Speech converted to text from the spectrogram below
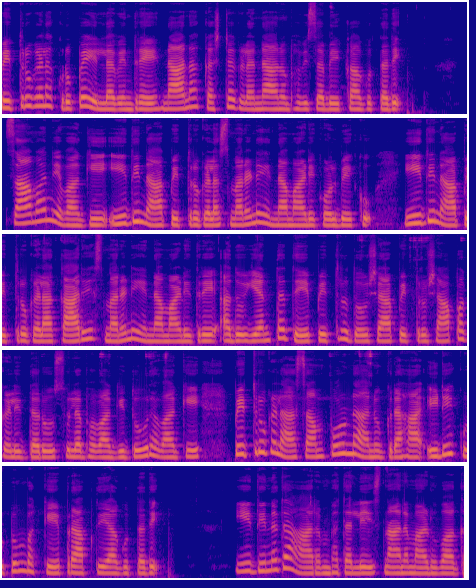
ಪಿತೃಗಳ ಕೃಪೆ ಇಲ್ಲವೆಂದರೆ ನಾನಾ ಕಷ್ಟಗಳನ್ನು ಅನುಭವಿಸಬೇಕಾಗುತ್ತದೆ. ಸಾಮಾನ್ಯವಾಗಿ ಈ ದಿನ ಪಿತೃಗಳ ಸ್ಮರಣೆಯನ್ನು ಮಾಡಿಕೊಳ್ಬೇಕು. ಈ ದಿನ ಪಿತೃಗಳ ಕಾರ್ಯ ಸ್ಮರಣೆಯನ್ನು ಮಾಡಿದರೆ ಅದು ಎಂಥದ್ದೇ ಪಿತೃದೋಷ, ಪಿತೃಶಾಪಗಳಿದ್ದರೂ ಸುಲಭವಾಗಿ ದೂರವಾಗಿ ಪಿತೃಗಳ ಸಂಪೂರ್ಣ ಅನುಗ್ರಹ ಇಡೀ ಕುಟುಂಬಕ್ಕೆ ಪ್ರಾಪ್ತಿಯಾಗುತ್ತದೆ. ಈ ದಿನದ ಆರಂಭದಲ್ಲಿ ಸ್ನಾನ ಮಾಡುವಾಗ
